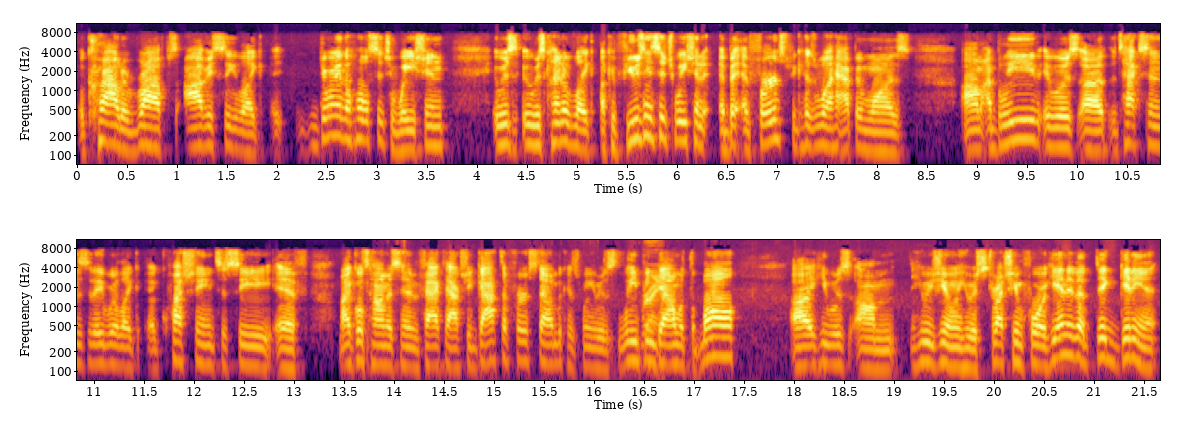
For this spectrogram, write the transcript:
the crowd erupts. Obviously, like during the whole situation, it was it was kind of like a confusing situation a bit at first because what happened was. Um, I believe it was uh, the Texans. They were like questioning to see if Michael Thomas, in fact, actually got the first down because when he was leaping right. down with the ball, uh, he was um he was you know he was stretching for. It. He ended up did getting it,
